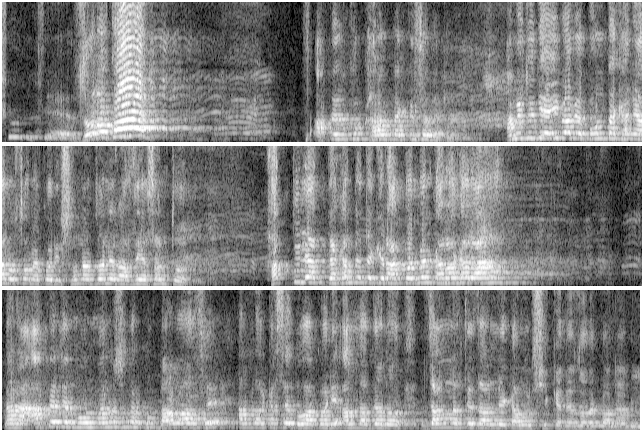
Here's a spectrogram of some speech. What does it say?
শুনছে জোর কর। আপনার খুব খারাপ লাগতেছে নাকি? আমি যদি এইভাবে খানে আলোচনা করি, সোনার জন্য রাজি আসান তো? হাত তুলে দেখান তো দেখে রাগ করবেন কারা কারা? না না, আপনাদের মন মানসিকতা খুব ভালো আছে। আল্লাহর কাছে দোয়া করি, আল্লাহ যেন জান্নাতে জানলে কেমন শিক্ষা দেয়, জোর কন আমি।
